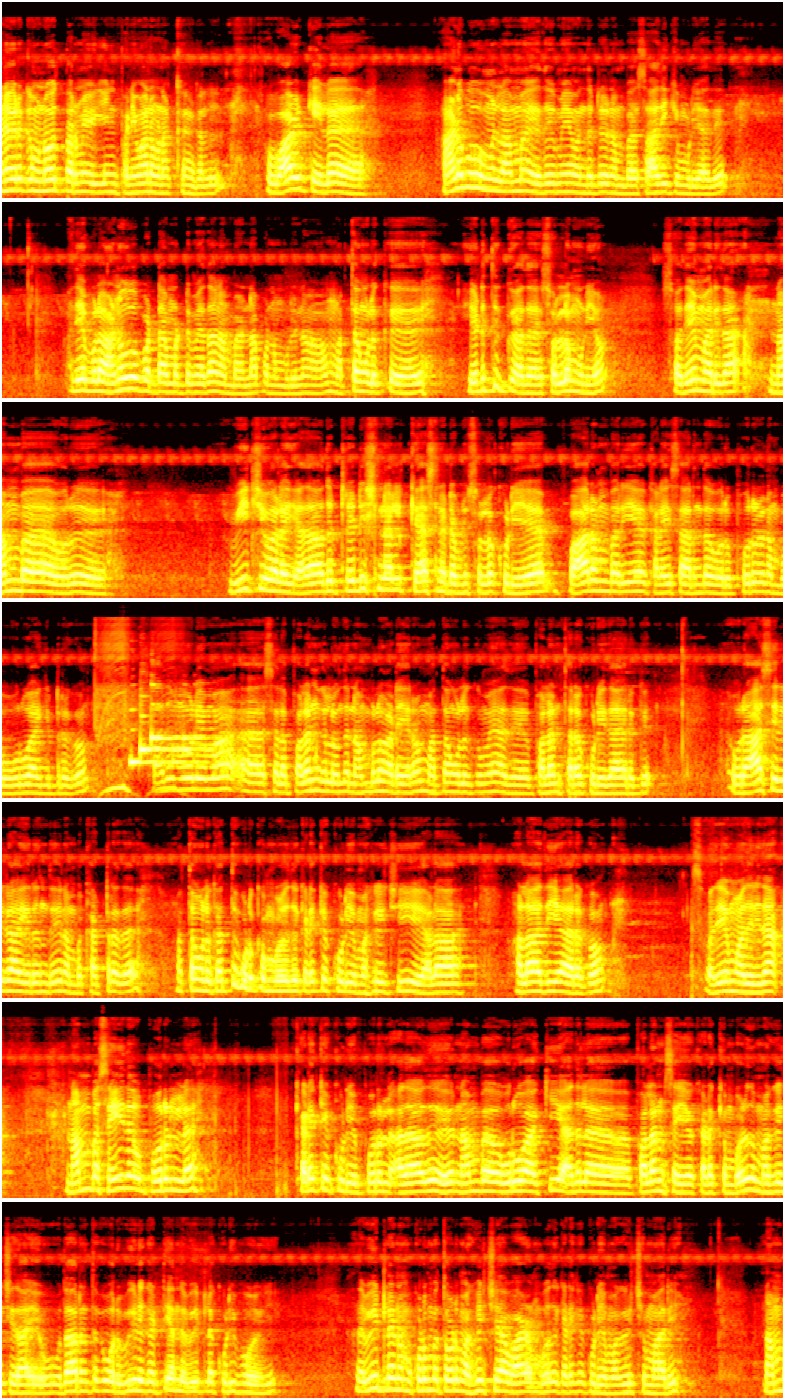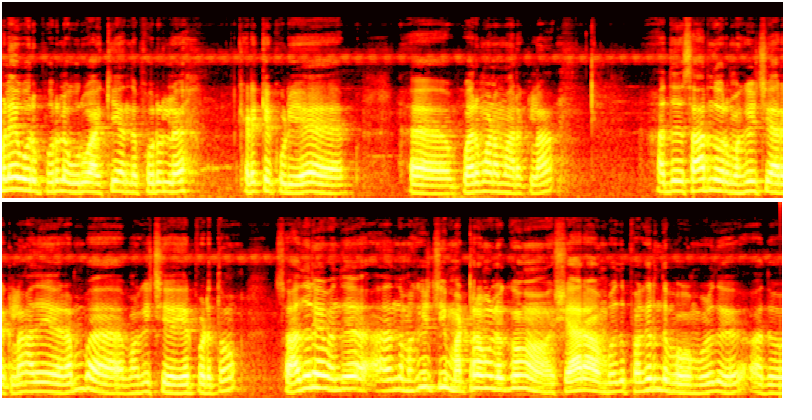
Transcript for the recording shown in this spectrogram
அனைவருக்கும் வினோத் பரமயோகியின் பணிவான வணக்கங்கள். இப்போ வாழ்க்கையில் அனுபவம் இல்லாமல் எதுவுமே வந்துட்டு நம்ம சாதிக்க முடியாது. அதே போல் அனுபவப்பட்டால் மட்டுமே தான் நம்ம என்ன பண்ண முடியும்னா மற்றவங்களுக்கு எடுத்து அதை சொல்ல முடியும். ஸோ அதே மாதிரி தான் நம்ம ஒரு வீச்சு வலை அதாவது ட்ரெடிஷ்னல் கேஷ்நெட் அப்படின்னு சொல்லக்கூடிய பாரம்பரிய கலை சார்ந்த ஒரு பொருள் நம்ம உருவாக்கிட்டு இருக்கோம். அது மூலயமா சில பலன்கள் வந்து நம்மளும் அடையிறோம். மற்றவங்களுக்குமே அது பலன் தரக்கூடியதாக இருக்குது ஒரு ஆசிரியராக இருந்து நம்ம கட்டுறதை மற்றவங்களுக்கு கற்றுக் கொடுக்கும்பொழுது கிடைக்கக்கூடிய மகிழ்ச்சி அலா அலாதியாக இருக்கும். ஸோ அதே மாதிரி தான் நம்ம செய்த பொருளில் கிடைக்கக்கூடிய பொருள் அதாவது நம்ம உருவாக்கி அதில் பலன் செய்ய கிடைக்கும் பொழுது மகிழ்ச்சி தான். உதாரணத்துக்கு ஒரு வீடு கட்டி அந்த வீட்டில் குடி போய் அந்த வீட்டில் நம்ம குடும்பத்தோடு மகிழ்ச்சியாக வாழும்போது கிடைக்கக்கூடிய மகிழ்ச்சி மாதிரி நம்மளே ஒரு பொருளை உருவாக்கி அந்த பொருளில் கிடைக்கக்கூடிய வருமானமாக இருக்கலாம். அது சார்ந்த ஒரு மகிழ்ச்சியாக இருக்கலாம். அது ரொம்ப மகிழ்ச்சியை ஏற்படுத்தும். ஸோ அதிலே வந்து அந்த மகிழ்ச்சி மற்றவங்களுக்கும் ஷேர் ஆகும்போது பகிர்ந்து போகும்பொழுது அது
